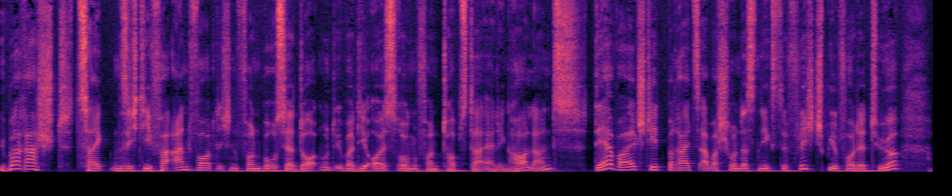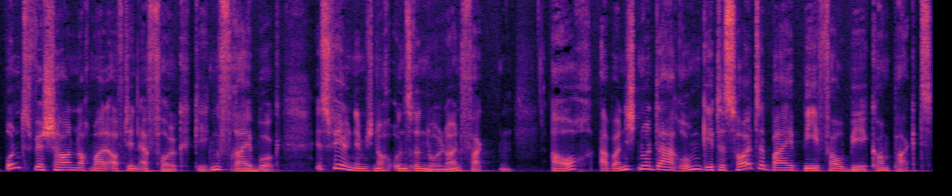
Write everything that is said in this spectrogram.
Überrascht zeigten sich die Verantwortlichen von Borussia Dortmund über die Äußerungen von Topstar Erling Haaland. Derweil steht bereits aber schon das nächste Pflichtspiel vor der Tür und wir schauen nochmal auf den Erfolg gegen Freiburg. Es fehlen nämlich noch unsere 09 Fakten. Auch, aber nicht nur darum geht es heute bei BVB Kompakt.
